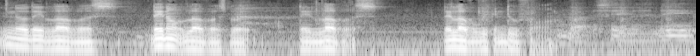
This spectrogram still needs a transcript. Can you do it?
you know, they love us. They don't love us, but they love us. They love what we can do for them. I'm about to say man, they.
